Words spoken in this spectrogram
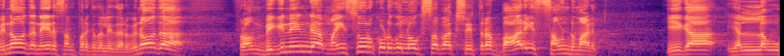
ವಿನೋದ. ನೇರ ಸಂಪರ್ಕದಲ್ಲಿದ್ದಾರೆ. ವಿನೋದ ಫ್ರಮ್ ಬಿಗಿನಿಂಗ್ ಮೈಸೂರು ಕೊಡಗು ಲೋಕಸಭಾ ಕ್ಷೇತ್ರ ಭಾರಿ ಸೌಂಡ್ ಮಾಡಿತ್ತು. ಈಗ ಎಲ್ಲವೂ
